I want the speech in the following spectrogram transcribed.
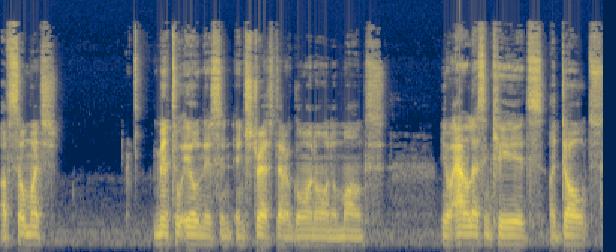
of so much mental illness and, and stress that are going on amongst you know adolescent kids adults.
